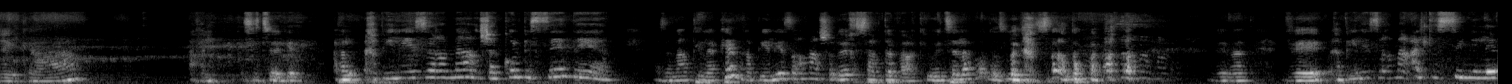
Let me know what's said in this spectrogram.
רגע, אבל, אז היא צועקת, אבל רבי אליעזר אמר שהכל בסדר. אז אמרתי לה, כן, רבי אליעזר אמר שלא יחסר דבר, כי הוא יצא לעבוד, אז לא יחסר דבר. ורבי אליעזר אמר, אל תשימי לב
